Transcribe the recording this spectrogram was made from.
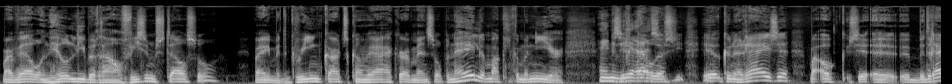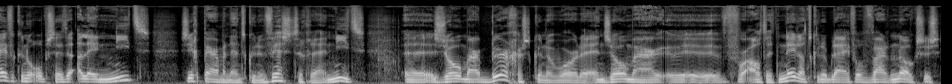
maar wel een heel liberaal visumstelsel waar je met green cards kan werken... waar mensen op een hele makkelijke manier Heen en zich elders eh, kunnen reizen... maar ook eh, bedrijven kunnen opzetten... alleen niet zich permanent kunnen vestigen. En niet eh, zomaar burgers kunnen worden... en zomaar voor altijd in Nederland kunnen blijven of waar dan ook. Dus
